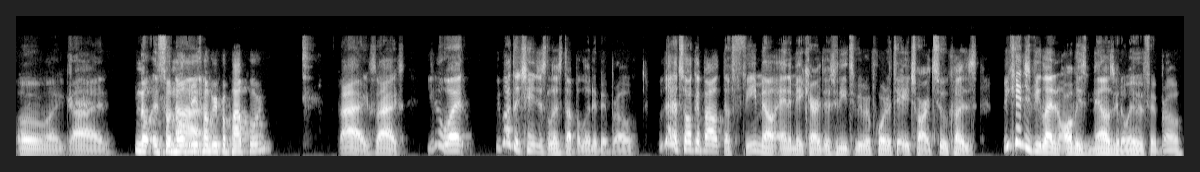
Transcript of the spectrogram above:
Oh my god, no, so nobody's Nah. hungry for popcorn. facts, facts. You know what? We about to change this list up a little bit, bro. We got to talk about the female anime characters who need to be reported to HR too, because we can't just be letting all these males get away with it, bro. All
